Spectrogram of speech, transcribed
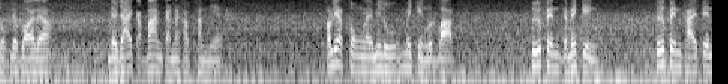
จบเรียบร้อยแล้ว เดี๋ยวย้ายกลับบ้านกันนะครับคันนี้เขาเรียกทรงอะไรไม่รู้ไม่เก่งรถบัสซื้อเป็นแต่ไม่เก่ง ซื้อเป็นขายเป็น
